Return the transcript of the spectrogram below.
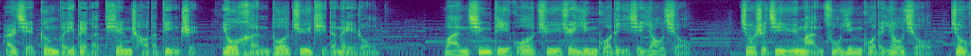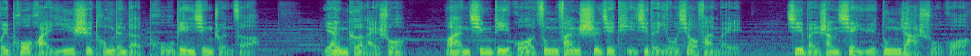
而且更违背了天朝的定制。有很多具体的内容，晚清帝国拒绝英国的一些要求，就是基于满足英国的要求，就会破坏一视同仁的普遍性准则。严格来说，晚清帝国宗藩世界体系的有效范围，基本上限于东亚属国。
